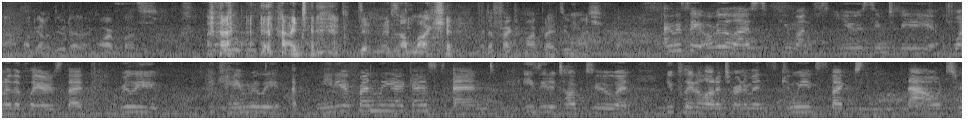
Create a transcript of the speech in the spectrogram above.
uh, I'm not gonna do that anymore. But I d- d- it's not like it affected my play too much. I would say over the last few months, you seem to be one of the players that really became really media friendly, I guess, and easy to talk to. And you played a lot of tournaments. Can we expect now to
